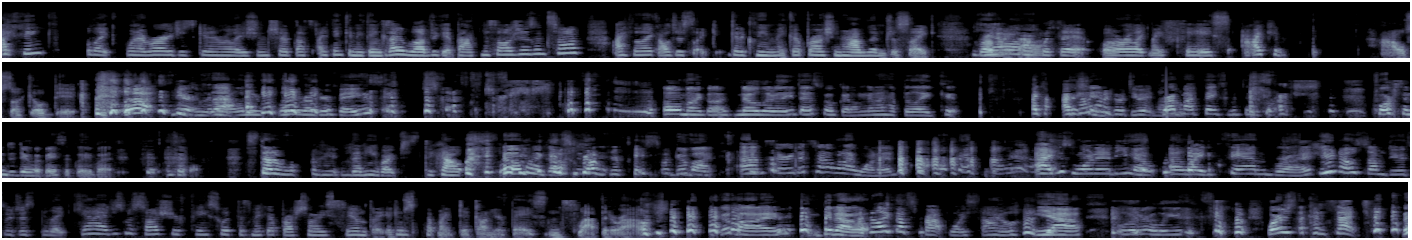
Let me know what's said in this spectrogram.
I think like whenever I just get in a relationship, that's I think anything because I love to get back massages and stuff. I feel like I'll just like get a clean makeup brush and have them just like rub yeah. my back with it or like my face. I could. I'll suck your dick. Here, that. Let me, let me rub your face. oh my god, no, literally, it does feel good. I'm gonna have to like. I, I kind of want to go do it now. Rub my face with this brush. Force him to do it, basically, but it's okay. Instead of then he wiped his dick out. Oh my gosh! rub your face with goodbye. Um, sir, that's not what I wanted. I just wanted, you know, a like fan brush. You know, some dudes would just be like, "Yeah, I just massaged your face with this makeup brush, so I assumed like I can just put my dick on your face and slap it around." Goodbye. Get out. I feel like that's frat boy style. yeah, literally. Where's the consent?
